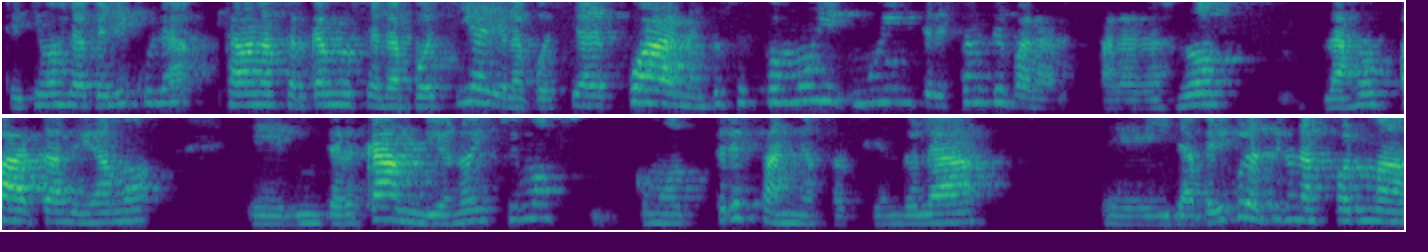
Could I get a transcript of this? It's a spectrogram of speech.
que hicimos la película, estaban acercándose a la poesía y a la poesía de Juan, entonces fue muy, muy interesante para, para las, dos, las dos patas, digamos, el intercambio, ¿no? Y estuvimos como tres años haciéndola, eh, y la película tiene una forma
